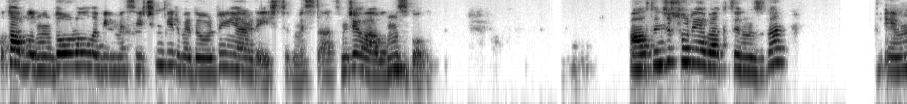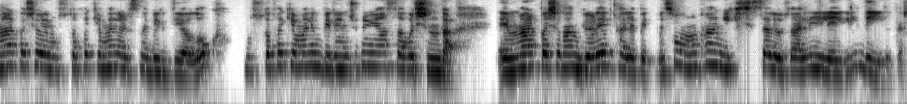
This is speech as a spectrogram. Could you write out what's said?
Bu tablonun doğru olabilmesi için 1 ve 4'ün yer değiştirmesi lazım. Cevabımız bu. Altıncı soruya baktığımızda Enver Paşa ve Mustafa Kemal arasında bir diyalog. Mustafa Kemal'in Birinci Dünya Savaşı'nda Enver Paşa'dan görev talep etmesi onun hangi kişisel özelliği ile ilgili değildir.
